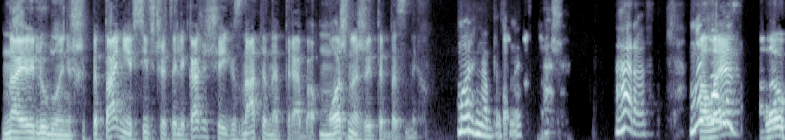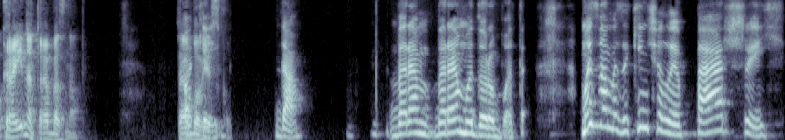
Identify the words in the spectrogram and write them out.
Найулюбленіше питання, і всі вчителі кажуть, що їх знати не треба. Можна жити без них. Можна без них. Гаразд. Ми з вами Але, але Україну треба знати. Це обов'язково. Да. Берем, беремо до роботи. Ми з вами закінчили перший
